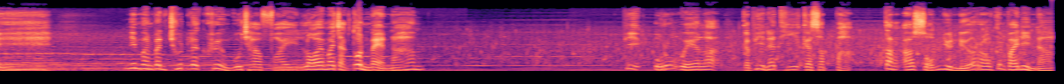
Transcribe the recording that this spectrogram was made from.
เอ๊ะนี่มันเป็นชุดและเครื่องบูชาไฟลอยมาจากต้นแม่น้ำพี่อุรุเวละกับพี่นาทีกบสปะ ตั้งอาสมอยู่เหนือเราขึ้นไปนี่นา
